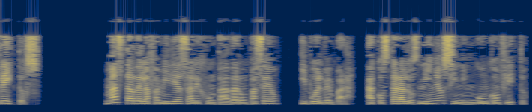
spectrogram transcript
conflictos. Más tarde la familia sale junta a dar un paseo, y vuelven para acostar a los niños sin ningún conflicto.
